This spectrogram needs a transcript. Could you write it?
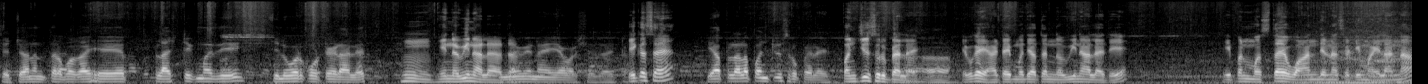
त्याच्यानंतर बघा हे प्लास्टिकमध्ये सिल्वर कोटेड आलेत. हम्म, हे नवीन आलं आहे आता. नवीन आहे या वर्षाचं हे कसं आहे? हे आपल्याला पंचवीस रुपयाला आहे. पंचवीस रुपयाला आहे. हा. बघा ह्या टाईपमध्ये आता नवीन आलं आहे ते. हे पण मस्त आहे वाण देण्यासाठी महिलांना.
